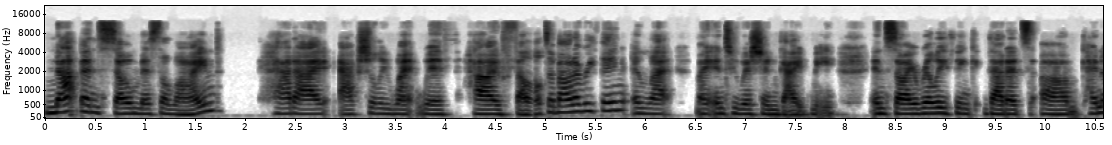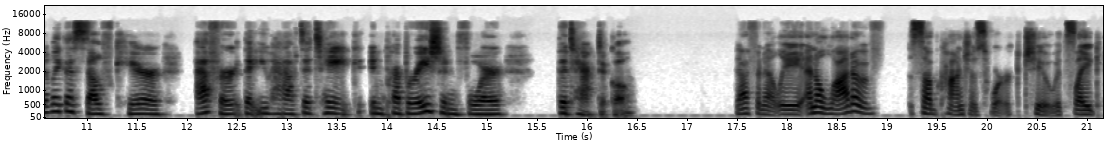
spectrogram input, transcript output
not been so misaligned had I actually went with how I felt about everything and let my intuition guide me. And so I really think that it's um, kind of like a self care effort that you have to take in preparation for the tactical. Definitely. And a lot of subconscious work too. It's like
